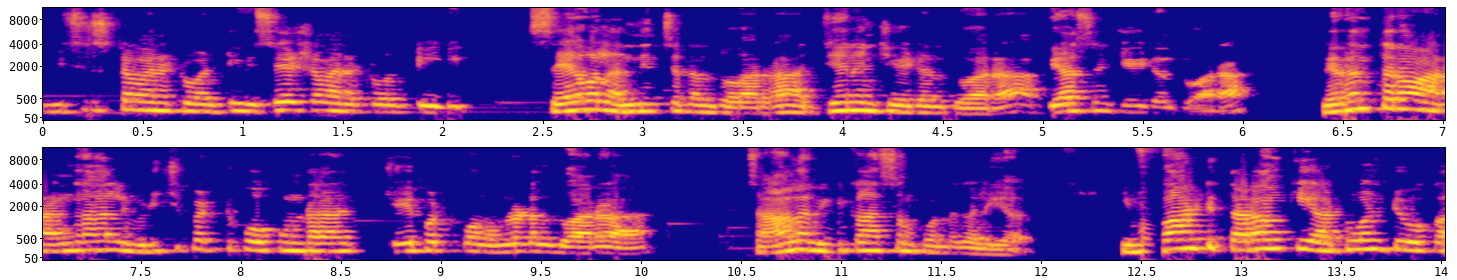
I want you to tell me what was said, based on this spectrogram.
విశిష్టమైనటువంటి విశేషమైనటువంటి సేవలు అందించడం ద్వారా అధ్యయనం చేయడం ద్వారా అభ్యాసం చేయడం ద్వారా నిరంతరం ఆ రంగాలను విడిచిపెట్టుకోకుండా చేపట్టుకొని ఉండడం ద్వారా చాలా వికాసం పొందగలిగారు. ఇవాటి తరంకి అటువంటి ఒక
